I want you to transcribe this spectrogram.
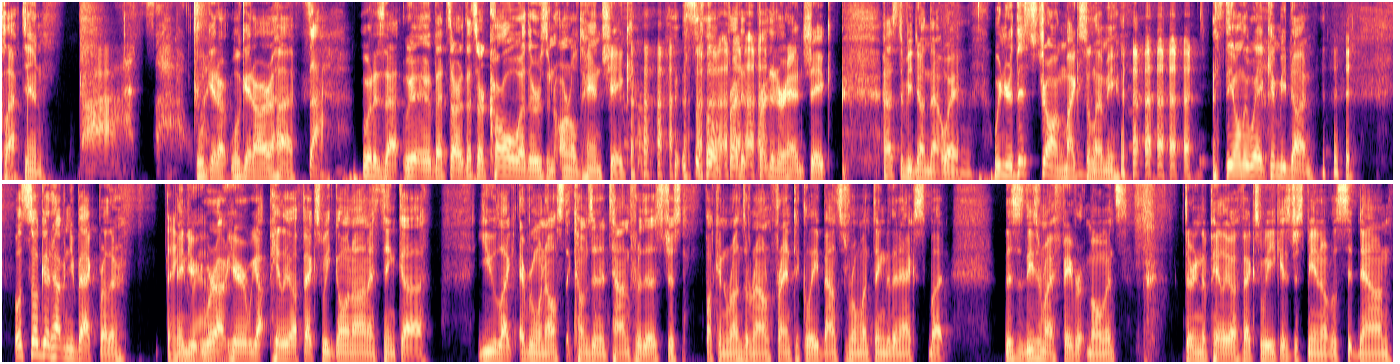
clapped in. Ah, We'll get our we'll get our uh, what is that? We, uh, that's our that's our Carl Weathers and Arnold handshake. it's a little predator, predator handshake. Has to be done that way. When you're this strong, Mike Salemi, it's the only way it can be done. Well, it's so good having you back, brother. Thank and you. you're, we're out here. We got Paleo FX week going on. I think uh, you, like everyone else that comes into town for this, just fucking runs around frantically, bounces from one thing to the next. But this is these are my favorite moments during the Paleo FX week is just being able to sit down,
